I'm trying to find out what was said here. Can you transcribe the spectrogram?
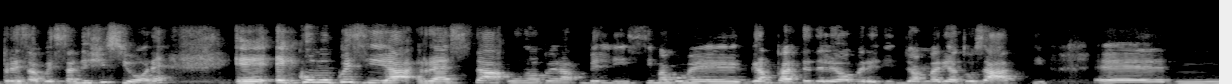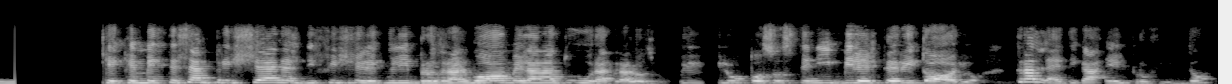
presa questa decisione e, e comunque sia resta un'opera bellissima come gran parte delle opere di Gian Maria Tosatti. Eh, che, che, mette sempre in scena il difficile equilibrio tra l'uomo e la natura, tra lo sviluppo sostenibile e il territorio, tra l'etica e il profitto.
